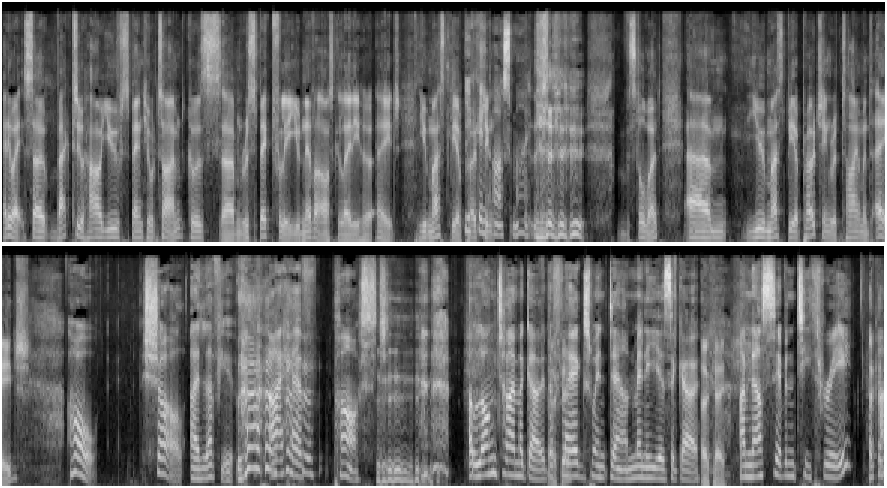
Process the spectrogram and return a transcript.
Anyway, so back to how you've spent your time, because um, respectfully, you never ask a lady her age. You must be approaching. You can ask mine. Still won't. Um, you must be approaching retirement age. Oh, Charles, I love you. I have passed a long time ago. The Okay. flags went down many years ago. Okay. I'm now 73. Okay.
